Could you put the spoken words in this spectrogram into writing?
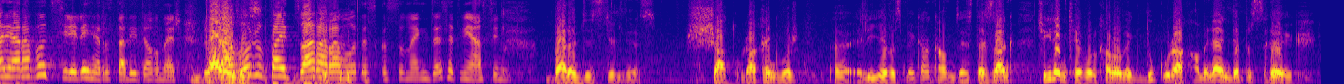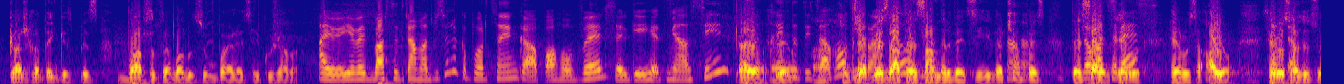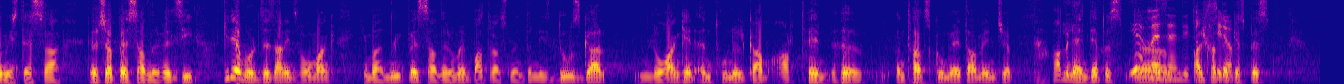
Բարի առավոտ, սիրելի հերոստադիտողներ։ Լուսավոր ու պայծառ առավոտը սկսում ենք ձեզ հետ միասին։ Բարև ձեզ սիրելիներս։ Շատ ուրախ ենք, որ էլի եւս մեկ անգամ ձեզ տեսանք։ Չգիտեմ թե որքանով եք դուք ուրախ, ամենայն դեպս կաշխատենք այսպես բարձր տրամադրություն բայելած երկու ժամը։ Այո, եւ այդ բարձր տրամադրությունը կփորձենք ապահովել Սերգեյի հետ միասին։ Այո, այո։ Ես արդեն սանրվեցի, վերջապես տեսա ինձ հերոսը։ Այո, հերոսացությունում ինձ տեսա, վերջապես սանրվեցի։ Գիտեմ որ ձեզանից ոմանք հիմա նույնպես սաներում են պատրաստում են տնից դուրս գալ, լողանք են ընդունել կամ արդեն ընթացքում է այդ ամեն ինչը։ Ամենայն դեպս աշխատեք այսպես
